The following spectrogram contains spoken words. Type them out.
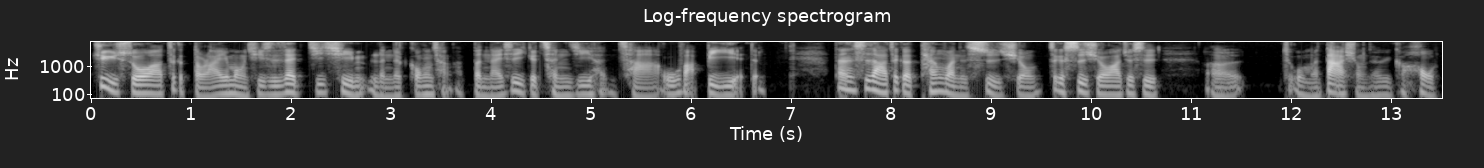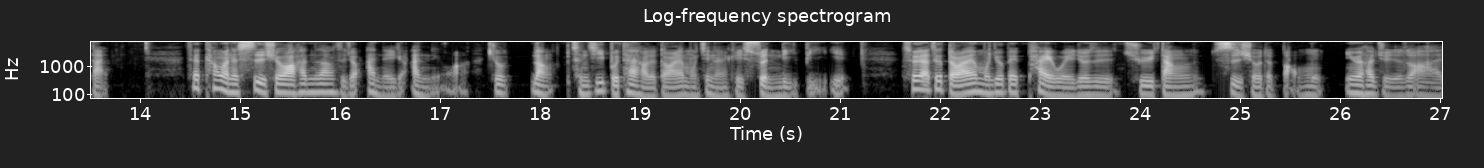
据说啊，这个哆啦 A 梦其实在机器人的工厂啊，本来是一个成绩很差、无法毕业的。但是啊，这个贪玩的世修，这个世修啊，就是呃，我们大雄的一个后代。这个贪玩的世修啊，他当时就按了一个按钮啊，就让成绩不太好的哆啦 A 梦竟然可以顺利毕业。所以啊，这个哆啦 A 梦就被派为就是去当世修的保姆，因为他觉得说啊，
